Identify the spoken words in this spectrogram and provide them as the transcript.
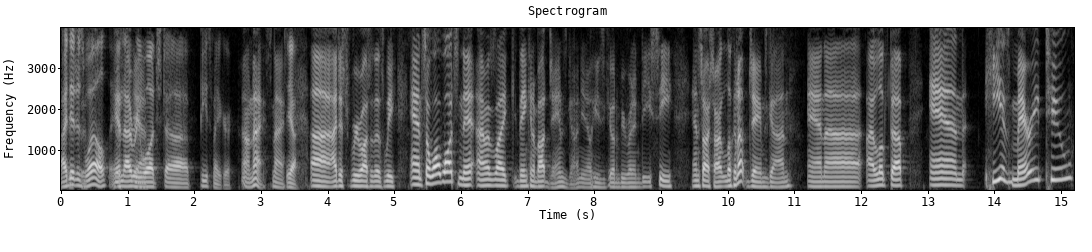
I did as well. this- and I yeah. rewatched uh, Peacemaker. Oh, nice, nice. Yeah. Uh, I just rewatched it this week, and so while watching it, I was like thinking about James Gunn. You know, he's going to be running DC, and so I started looking up James Gunn, and uh, I looked up, and he is married to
